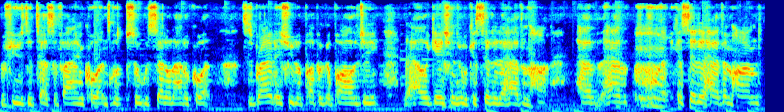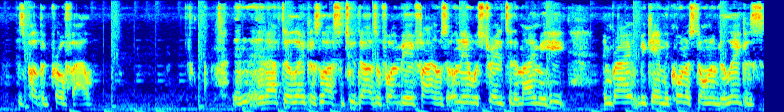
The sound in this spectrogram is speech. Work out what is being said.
refused to testify in court until the suit was settled out of court. Since Bryant issued a public apology, the allegations were considered to have him have have considered him harmed his public profile. And, and after the Lakers lost the 2004 NBA Finals, O'Neal was traded to the Miami Heat and Bryant became the cornerstone of the Lakers.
